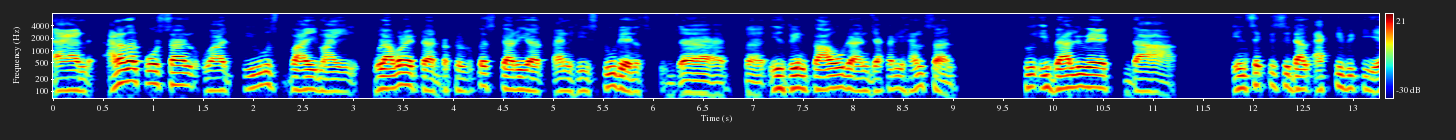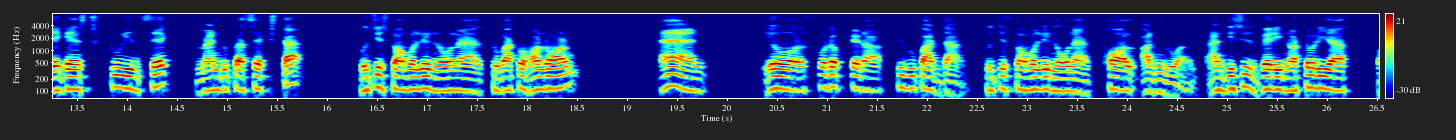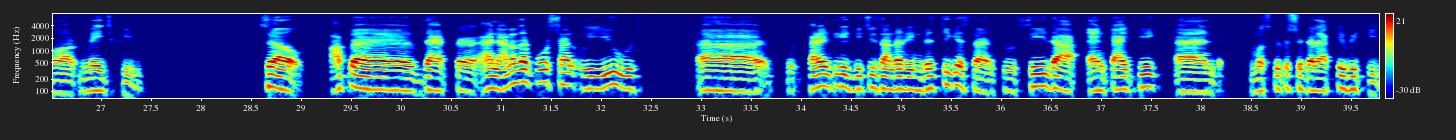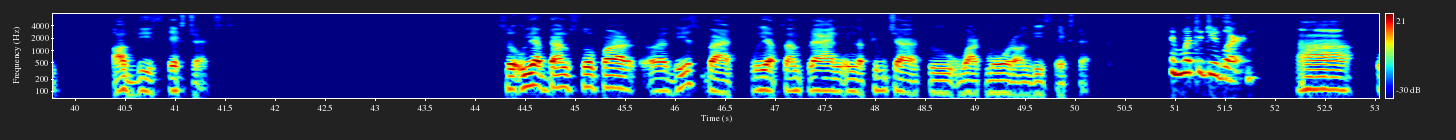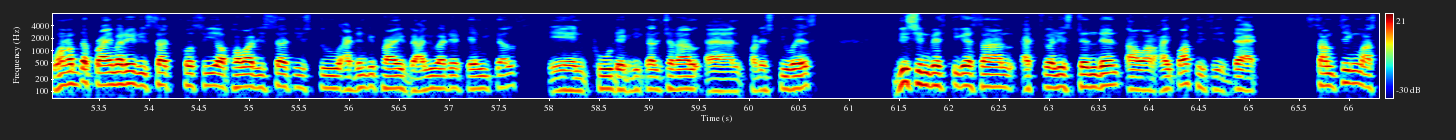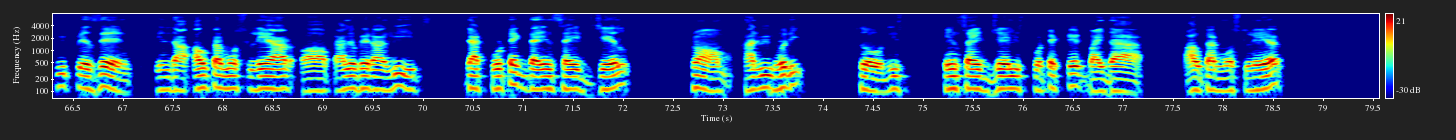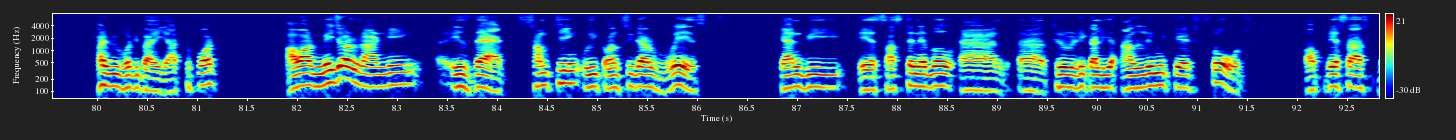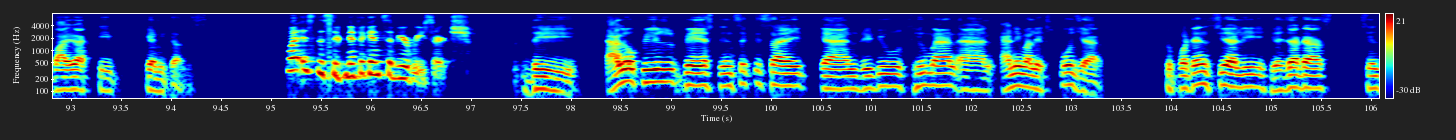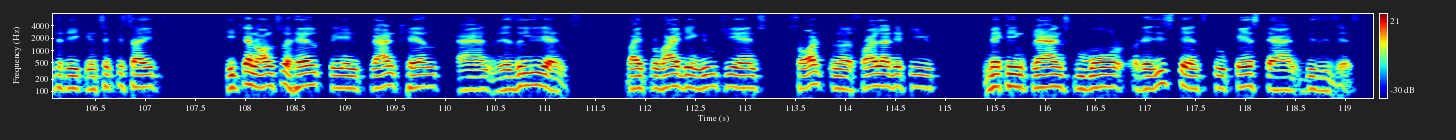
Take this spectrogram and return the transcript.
And another portion was used by my collaborator, Dr. Rupesh Kariyat, and his students, uh, uh, Kaur and Zachary Hanson, to evaluate the insecticidal activity against two insects, Manduca sexta, which is commonly known as tobacco hornworm, and your Spodoptera frugiperda, which is commonly known as fall armyworm. And this is very notorious for maize field. So after that, uh, and another portion we used, uh, currently this is under investigation to see the anti-tick and mosquitocidal activity of these extracts. So we have done so far uh, this, but we have some plan in the future to work more on this extract. And what did you learn? Uh, one of the primary research foci of our research is to identify value-added chemicals in food, agricultural, and forestry waste. This investigation actually strengthened our hypothesis that something must be present in the outermost layer of aloe vera leaves that protect the inside gel from herbivory. So this inside gel is protected by the outermost layer, herbivory by arthropod. Our major learning is that something we consider waste can be a sustainable and uh, theoretically unlimited source of precious bioactive chemicals. What is the significance of your research? The aloe peel-based insecticide can reduce human and animal exposure to potentially hazardous synthetic insecticides. It can also help in plant health and resilience by providing nutrients, salt, uh, soil additive, making plants more resistant to pests and diseases.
